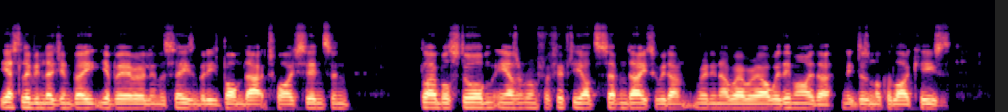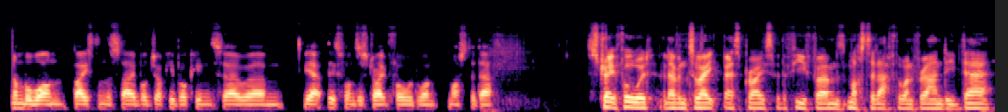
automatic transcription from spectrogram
Yes, Living Legend beat Yibir early in the season, but he's bombed out twice since. And Global Storm, he hasn't run for 50 odds seven days, so we don't really know where we are with him either. And it doesn't look like he's number one based on the stable jockey booking. So, um, yeah, this one's a straightforward one, Mostahdaf. Straightforward, 11 to 8, best price with a few firms. Mostahdaf, the one for Andy there.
